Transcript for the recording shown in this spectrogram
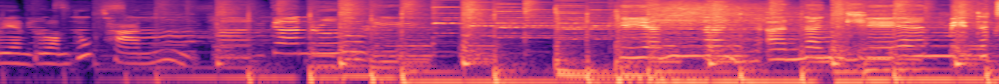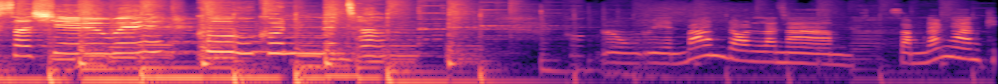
เรียนรวมทุกชั้นผ่านการรู้เรียนเขียนนั่งอ่านนั่งเขียนมีทักษะชีวิต บ้านดอนละนาม สำนักงานเข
